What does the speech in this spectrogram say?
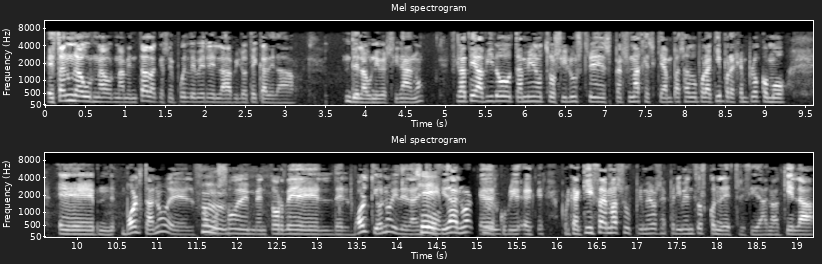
Está en una urna ornamentada que se puede ver en la biblioteca de la, de la universidad, ¿no? Fíjate, ha habido también otros ilustres personajes que han pasado por aquí, por ejemplo, como eh, Volta, ¿no? El famoso hmm. inventor del, del, voltio, ¿no? Y de la electricidad, ¿no? Hmm. porque aquí hizo además sus primeros experimentos con electricidad, ¿no? Aquí en la,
